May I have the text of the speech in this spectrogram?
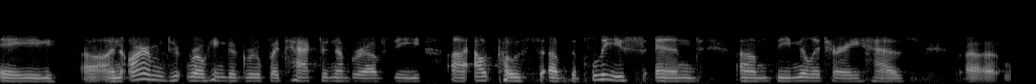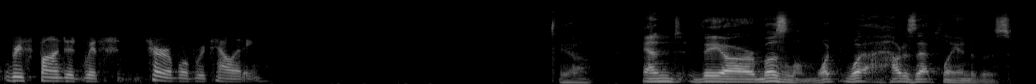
a an armed Rohingya group attacked a number of the outposts of the police and um, the military has uh, responded with terrible brutality. Yeah. And they are Muslim. What, what, how does that play into this?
